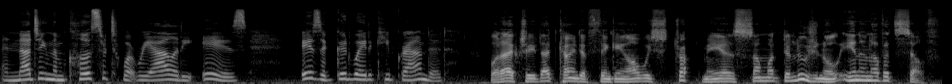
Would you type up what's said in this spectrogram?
and nudging them closer to what reality is is a good way to keep grounded. Well, actually, that kind of thinking always struck me as somewhat delusional in and of itself.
